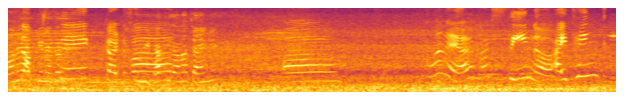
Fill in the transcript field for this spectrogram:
कौन है आपकी नज़र में? कड़वा मीठा खिलाना चाहेंगे? कौन है यार? नॉट सीन आई थिंक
